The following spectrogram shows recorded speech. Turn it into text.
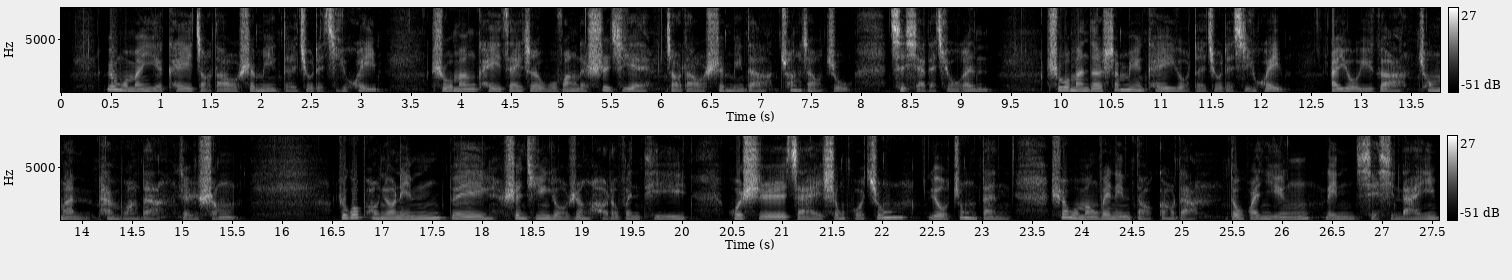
愿我们也可以找到生命得救的机会，使我们可以在这无望的世界找到生命的创造主赐下的救恩，使我们的生命可以有得救的机会，而有一个充满盼望的人生。如果朋友您对圣经有任何的问题，或是在生活中有重担需要我们为您祷告的，都欢迎您写信来。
